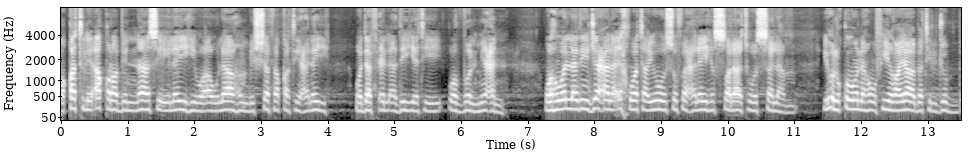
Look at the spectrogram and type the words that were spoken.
وقتل أقرب الناس إليه وأولاهم بالشفقة عليه ودفع الأذية والظلم عنه. وهو الذي جعل إخوة يوسف عليه الصلاة والسلام يلقونه في غيابة الجب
